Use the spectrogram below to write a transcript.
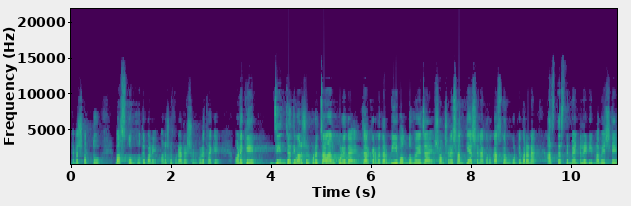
এটা সত্য, বাস্তব হতে পারে, মানুষের উপর অ্যাট্রাকশন করে থাকে। অনেকে জিন জাতি মানুষের উপরে চালান করে দেয়, যার কারণে তার বিয়ে বন্ধ হয়ে যায়, সংসারে শান্তি আসে না, কোনো কাজকর্ম করতে পারে না। আস্তে আস্তে মেন্টালিটি ভাবে সে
